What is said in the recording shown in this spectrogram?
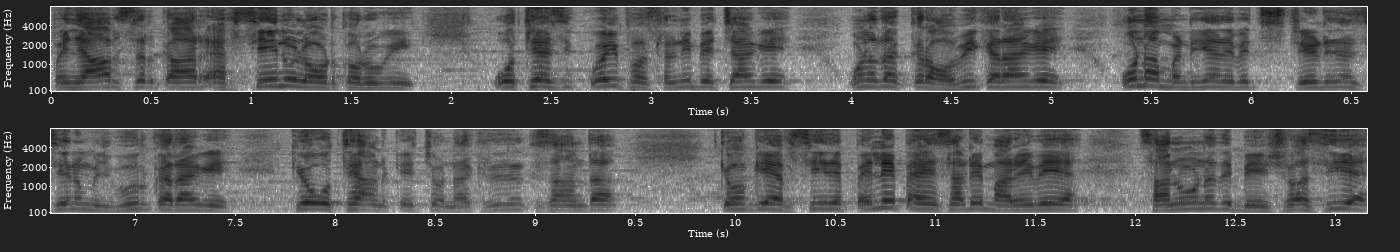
ਪੰਜਾਬ ਸਰਕਾਰ ਐਫਸੀਏ ਨੂੰ ਲੋਡ ਕਰੂਗੀ ਉੱਥੇ ਅਸੀਂ ਕੋਈ ਫਸਲ ਨਹੀਂ ਵੇਚਾਂਗੇ ਉਹਨਾਂ ਦਾ ਘਰਾਓ ਵੀ ਕਰਾਂਗੇ ਉਹਨਾਂ ਮੰਡੀਆਂ ਦੇ ਵਿੱਚ ਸਟੇਟ ਏਜੰਸੀ ਨੂੰ ਮਜਬੂਰ ਕਰਾਂਗੇ ਕਿ ਉਹ ਉੱਥੇ ਆਣ ਕੇ ਝੋਨਾ ਖਰੀਦਣ ਕਿਸਾਨ ਦਾ। ਕਿਉਂਕਿ ਐਫਸੀ ਦੇ ਪਹਿਲੇ ਪੈਸੇ ਸਾਡੇ ਮਾਰੇ ਹੋਏ ਆ ਸਾਨੂੰ ਉਹਨਾਂ ਤੇ ਬੇਵਿਸ਼ਵਾਸੀ ਹੈ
